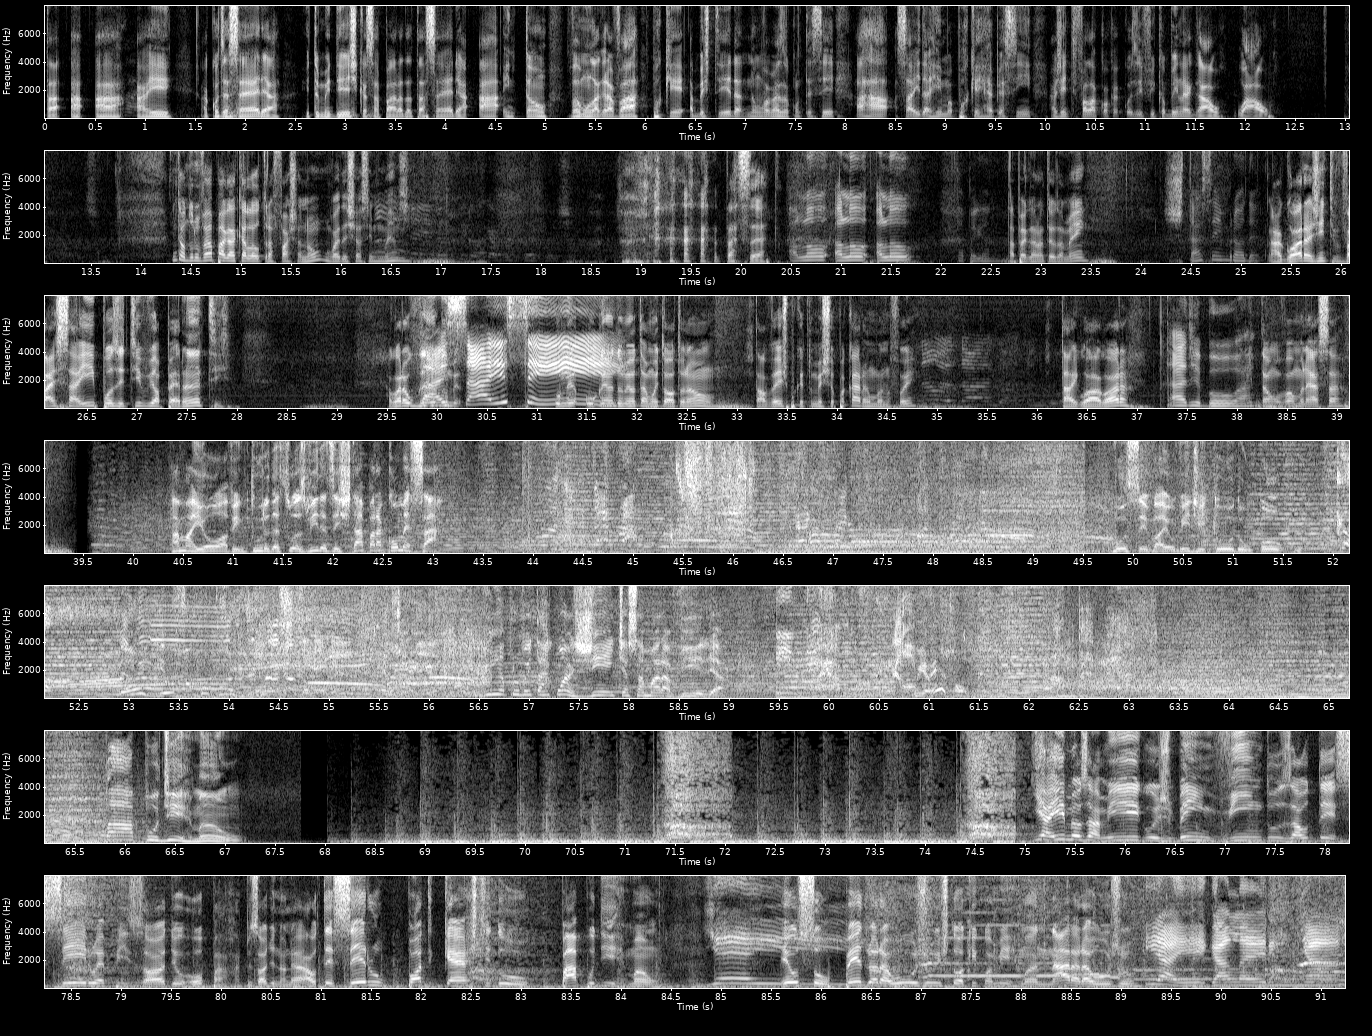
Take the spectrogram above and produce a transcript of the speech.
Tá, ah, ah, aí, a coisa é séria. E tu me diz que essa parada tá séria. Ah, então vamos lá gravar, porque a besteira não vai mais acontecer. Ah, ah sair da rima, porque rap é assim, a gente fala qualquer coisa e fica bem legal. Uau. Então, tu não vai apagar aquela outra faixa, não? Vai deixar assim mesmo? tá certo. Alô, alô, alô. Tá pegando. Tá pegando a teu também? Está sem, brother. Agora a gente vai sair positivo e operante. Agora o ganho Vai do meu. sair sim. O, meu, o ganho do meu tá muito alto, não? Talvez porque tu mexeu pra caramba, não foi? Não, eu tá igual. Tá igual agora? Tá de boa. Então vamos nessa. A maior aventura das suas vidas está para começar. Você vai ouvir de tudo um pouco. Oi, eu sou o Goku. Vem aproveitar com a gente essa maravilha. We are Apple. Papo de irmão. E aí, meus amigos, bem-vindos ao terceiro episódio. Opa, episódio não, né? Ao terceiro podcast do Papo de Irmão. Yay! Eu sou Pedro Araújo e estou aqui com a minha irmã Nara Araújo. E aí, galerinha?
